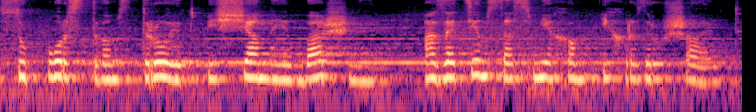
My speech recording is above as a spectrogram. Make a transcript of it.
с упорством строят песчаные башни, а затем со смехом их разрушают.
